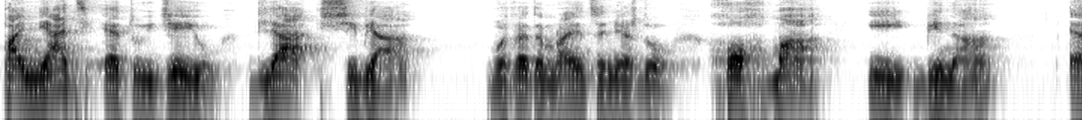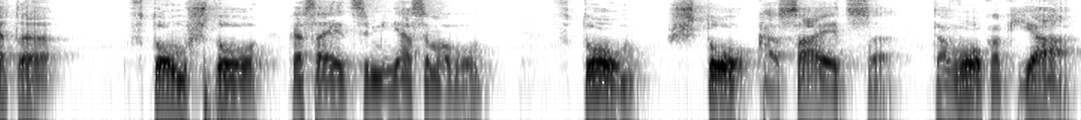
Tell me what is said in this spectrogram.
понять эту идею для себя. Вот в этом разница между хохма и бина. Это в том, что касается меня самого, в том, что касается того, как я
